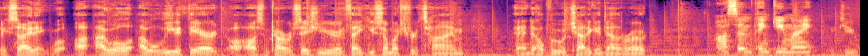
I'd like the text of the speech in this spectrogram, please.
Exciting. Well, I will I will leave it there. Awesome conversation. You thank you so much for your time, and uh, hopefully we'll chat again down the road. Awesome. Thank you, Mike. Thank you.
